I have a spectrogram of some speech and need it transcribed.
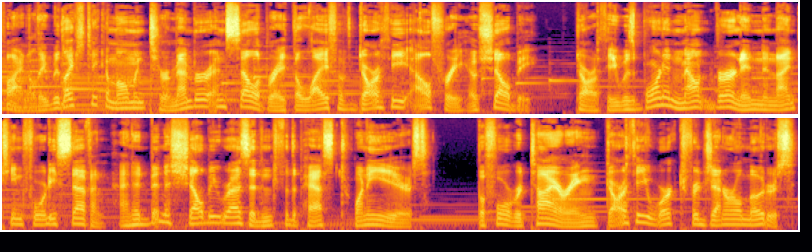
Finally, we'd like to take a moment to remember and celebrate the life of Dorothy Alfrey of Shelby. Dorothy was born in Mount Vernon in 1947 and had been a Shelby resident for the past 20 years. Before retiring, Dorothy worked for General Motors.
